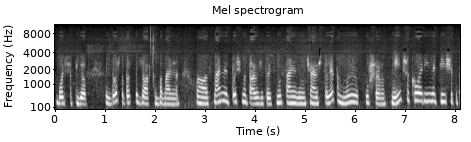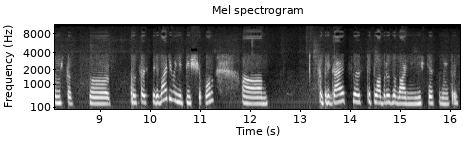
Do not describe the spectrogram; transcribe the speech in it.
больше пьет, из-за того, что просто жарко банально. А, с нами точно так же, то есть мы сами замечаем, что летом мы кушаем меньше калорийной пищи, потому что э, процесс переваривания пищи, он э, сопрягается с теплообразованием естественным, то есть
